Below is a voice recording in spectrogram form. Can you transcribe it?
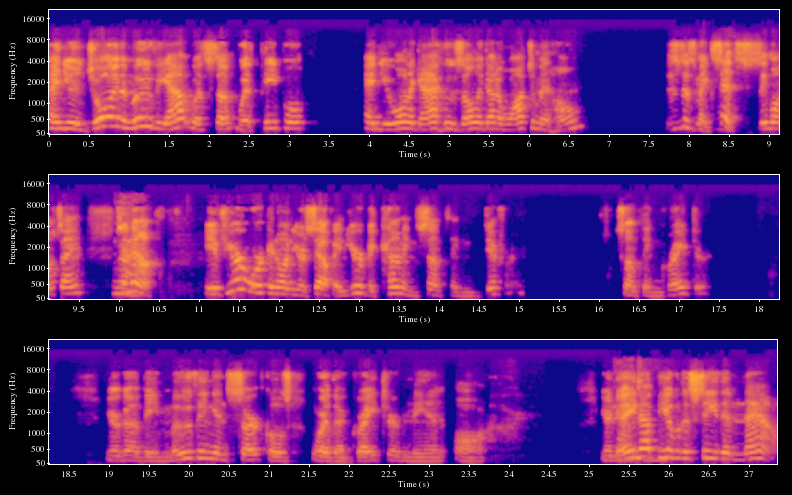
and you enjoy the movie out with some with people, and you want a guy who's only going to watch them at home. This doesn't make sense. See what I'm saying? So now, if you're working on yourself and you're becoming something different, something greater, you're going to be moving in circles where the greater men are. You may not be able to see them now,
